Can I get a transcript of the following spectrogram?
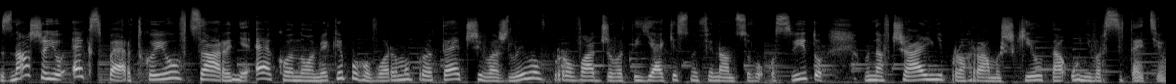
З нашою експерткою в царині економіки поговоримо про те, чи важливо впроваджувати якісну фінансову освіту в навчальні програми шкіл та університетів.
